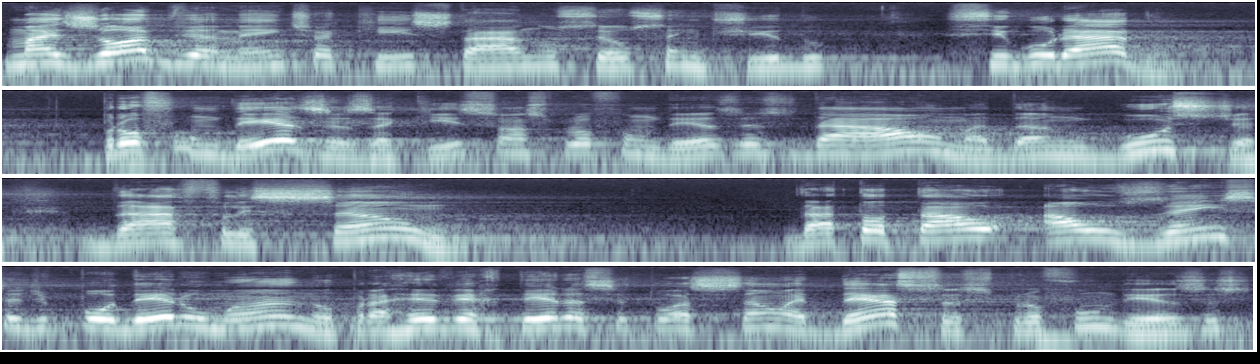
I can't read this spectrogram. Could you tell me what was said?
mas obviamente aqui está no seu sentido figurado. Profundezas aqui são as profundezas da alma, da angústia, da aflição, da total ausência de poder humano para reverter a situação. É dessas profundezas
